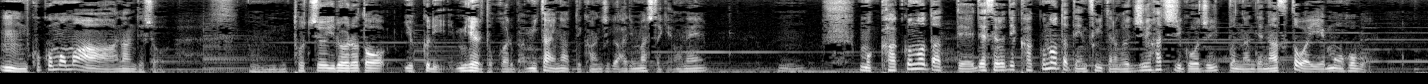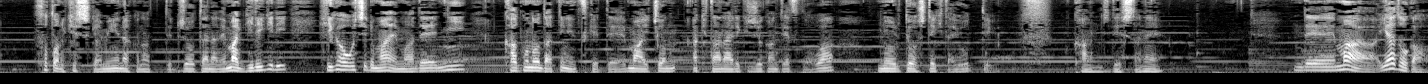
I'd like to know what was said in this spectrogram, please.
うん、ここもまあ、なんでしょう。うん、途中いろいろとゆっくり見れるとこあれば見たいなって感じがありましたけどね。うん、もう角の立で、それで角の立に着いたのが18時51分なんで、夏とはいえもうほぼ、外の景色が見えなくなってる状態なんで、まあギリギリ日が落ちる前までに角の立につけて、まあ一応秋田内陸縦貫鉄道は乗り通してきたよっていう感じでしたね。で、まあ宿が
